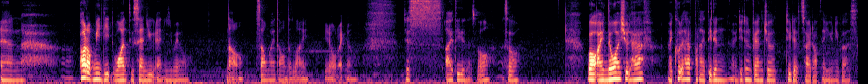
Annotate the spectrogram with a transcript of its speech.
And uh, part of me did want to send you an email now, somewhere down the line, you know, right now. Just I didn't as well. So, well, I know I should have. I could have, but I didn't. I didn't venture to that side of the universe.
